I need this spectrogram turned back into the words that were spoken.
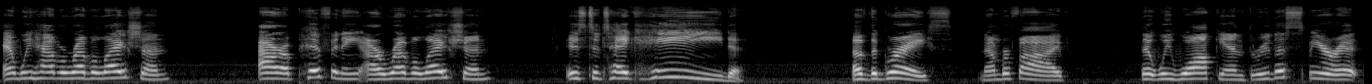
And we have a revelation our epiphany, our revelation, is to take heed of the grace, number five, that we walk in through the Spirit,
